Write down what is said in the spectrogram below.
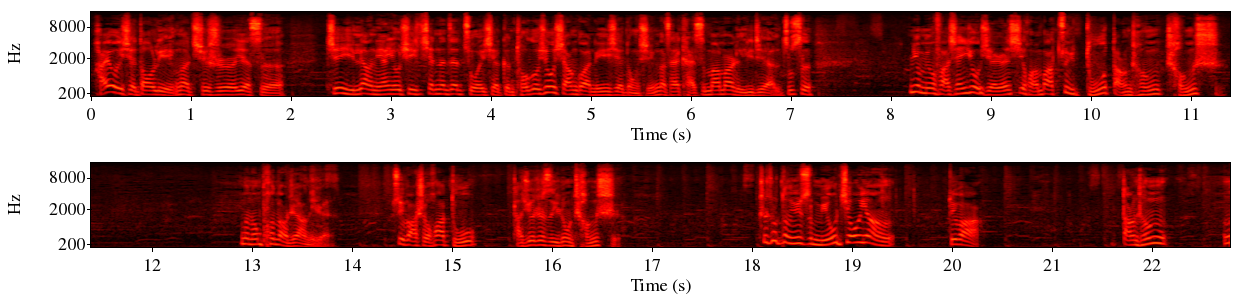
还有一些道理，我其实也是近一两年，尤其现在在做一些跟脱口秀相关的一些东西，我才开始慢慢的理解了。就是你有没有发现，有些人喜欢把嘴毒当成诚实？我能碰到这样的人，嘴巴说话毒，他觉得这是一种诚实，这就等于是没有教养，对吧？当成我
